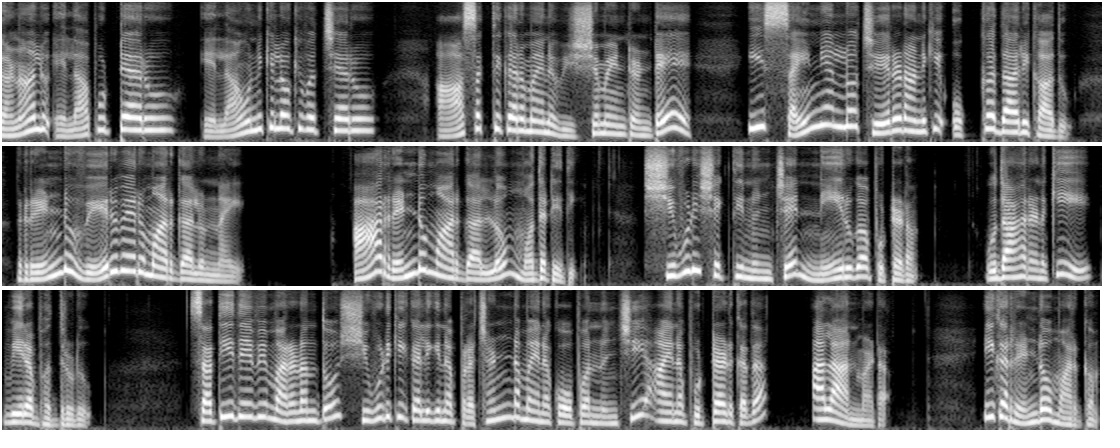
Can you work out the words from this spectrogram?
గణాలు ఎలా పుట్టారు? ఎలా ఉనికిలోకి వచ్చారు? ఆసక్తికరమైన విషయమేంటంటే ఈ సైన్యంలో చేరడానికి ఒక్కదారి కాదు రెండు వేరువేరు మార్గాలున్నాయి. ఆ రెండు మార్గాల్లో మొదటిది. శివుడి శక్తి నుంచే నేరుగా పుట్టడం. ఉదాహరణకి వీరభద్రుడు. సతీదేవి మరణంతో శివుడికి కలిగిన ప్రచండమైన కోపం నుంచి ఆయన పుట్టాడు కదా? అలా అన్మాట ఇక రెండో మార్గం.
